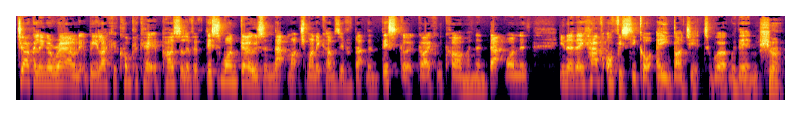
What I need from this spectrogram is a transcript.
juggling around. It'd be like a complicated puzzle of if this one goes and that much money comes in from that, then this guy can come, and then that one is, you know, they have obviously got a budget to work within. Sure.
